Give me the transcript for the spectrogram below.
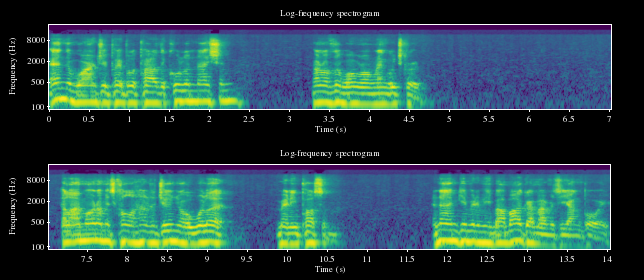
and the Wurundjeri people are part of the Kulin Nation, part of the Wurrung language group. Hello, my name is Colin Hunter Jr. or Willert, meaning possum, a name given to me by my grandmother as a young boy.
